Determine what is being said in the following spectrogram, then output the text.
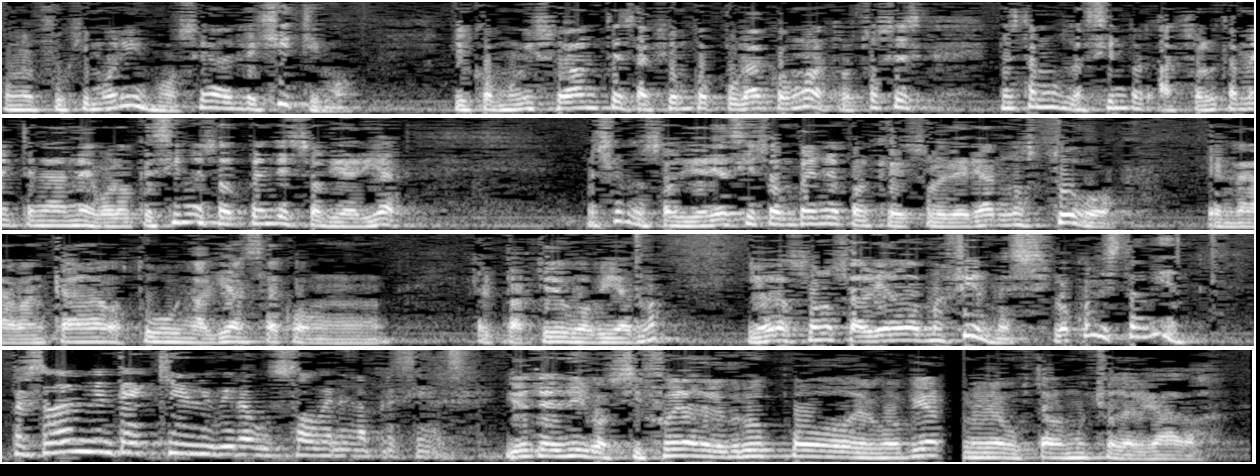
con el Fujimorismo, o sea, es legítimo. Y como hizo antes Acción Popular con otros. Entonces, no estamos haciendo absolutamente nada nuevo. Lo que sí me sorprende es solidaridad. ¿No es cierto? Solidaridad sí sorprende porque Solidaridad no estuvo en la bancada o estuvo en alianza con el partido de gobierno y ahora son los aliados más firmes, lo cual está bien. Personalmente, ¿a quién le hubiera gustado ver en la presidencia? Yo te digo, si fuera del grupo del gobierno, me hubiera gustado mucho Delgado.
